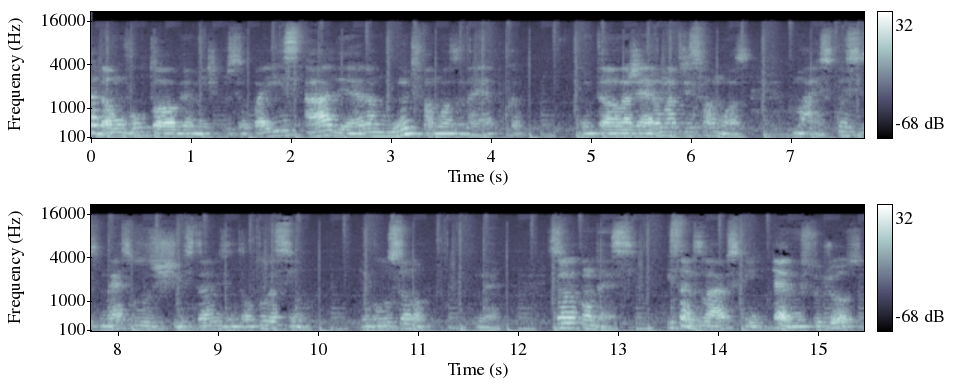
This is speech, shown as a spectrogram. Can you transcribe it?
Cada um voltou, obviamente, para o seu país. A Adler era muito famosa na época. Então ela já era uma atriz famosa. Mas com esses métodos de Steve Stannis, então tudo assim, revolucionou. Né? Só que acontece, Stanislavski era um estudioso.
